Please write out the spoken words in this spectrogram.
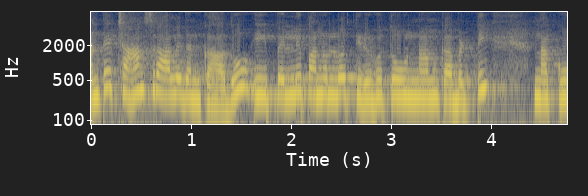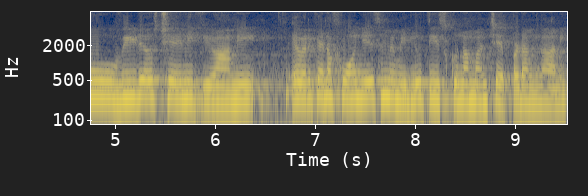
అంటే ఛాన్స్ రాలేదని కాదు ఈ పెళ్ళి పనుల్లో తిరుగుతూ ఉన్నాం కాబట్టి నాకు వీడియోస్ చేయనికి కానీ ఎవరికైనా ఫోన్ చేసి మేము ఇల్లు తీసుకున్నామని చెప్పడం కానీ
